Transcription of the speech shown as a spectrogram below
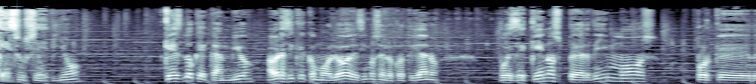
¿qué sucedió? ¿Qué es lo que cambió? Ahora sí que como luego decimos en lo cotidiano, pues de qué nos perdimos, porque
